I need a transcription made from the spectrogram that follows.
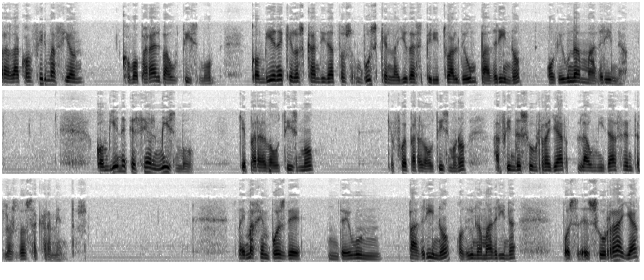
Para la confirmación, como para el bautismo, conviene que los candidatos busquen la ayuda espiritual de un padrino o de una madrina. Conviene que sea el mismo que para el bautismo, que fue para el bautismo, ¿no? A fin de subrayar la unidad entre los dos sacramentos. La imagen, pues, de, de un padrino o de una madrina, pues eh, subraya,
